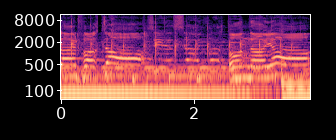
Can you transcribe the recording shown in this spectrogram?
Ist einfach da. Und naja,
